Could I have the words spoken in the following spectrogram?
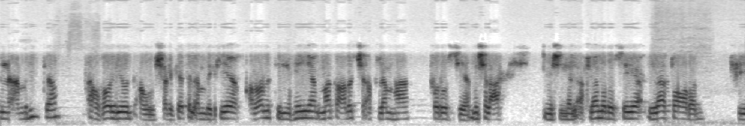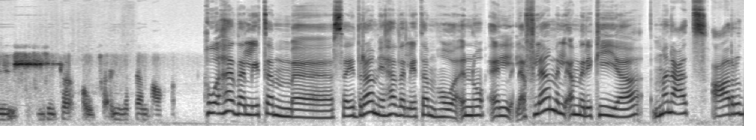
إن أمريكا أو هوليوود أو الشركات الأمريكية قررت إن هي ما تعرضش أفلامها في روسيا. مش العكس. مش إن الأفلام الروسية لا تعرض في أمريكا أو في أي مكان آخر. هو هذا اللي تم آه، سيد رامي هذا اللي تم هو إنه الأفلام الأمريكية منعت عرض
